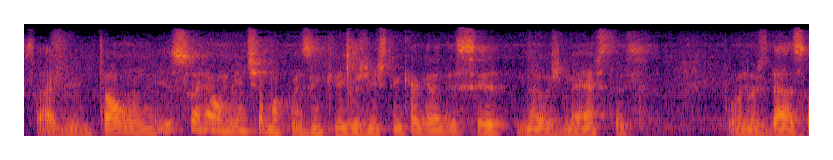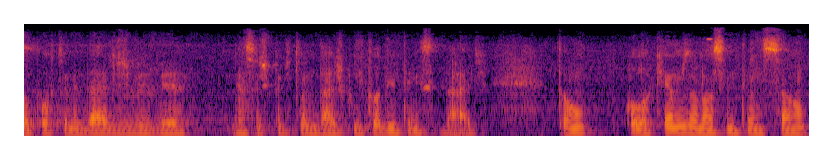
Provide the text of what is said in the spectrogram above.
sabe? Então, isso realmente é uma coisa incrível. A gente tem que agradecer né, os mestres por nos dar essa oportunidade de viver essa espiritualidade com toda intensidade. Então, coloquemos a nossa intenção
